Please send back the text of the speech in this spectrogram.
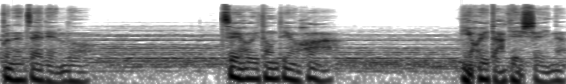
不能再联络，最后一通电话，你会打给谁呢？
